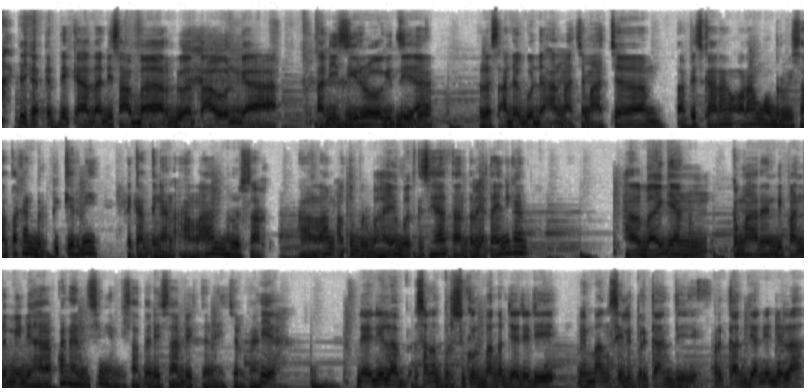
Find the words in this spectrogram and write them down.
Iya. Ketika tadi sabar 2 tahun nggak tadi zero gitu ya. Zero. terus ada godaan macem-macem. Tapi sekarang orang mau berwisata kan berpikir nih dekat dengan alam, merusak alam atau berbahaya buat kesehatan. Ternyata ini kan hal baik yang kemarin di pandemi diharapkan ada di sini wisata desa back to nature kan. Iya. Nah inilah sangat bersyukur banget ya. Jadi memang silih berganti. Pergantian ini adalah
